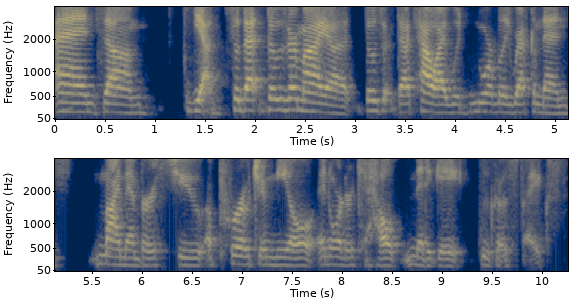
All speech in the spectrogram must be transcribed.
And um, yeah so that those are my uh those are that's how i would normally recommend my members to approach a meal in order to help mitigate glucose spikes.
